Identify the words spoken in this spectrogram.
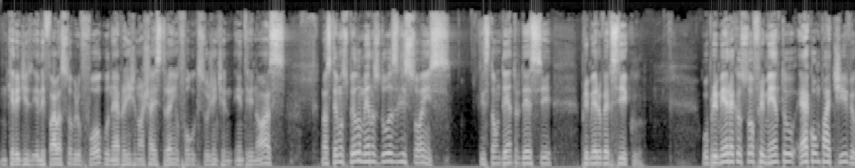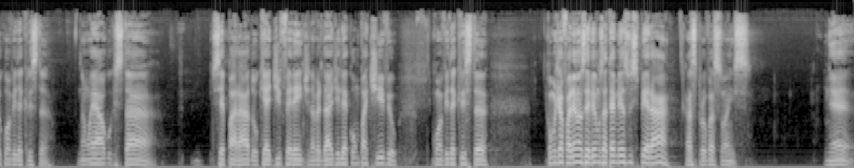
em que ele, diz, ele fala sobre o fogo, né, para a gente não achar estranho o fogo que surge entre, entre nós, nós temos pelo menos duas lições que estão dentro desse primeiro versículo. O primeiro é que o sofrimento é compatível com a vida cristã. Não é algo que está separado ou que é diferente. Na verdade, ele é compatível com a vida cristã. Como já falei, nós devemos até mesmo esperar as provações né?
